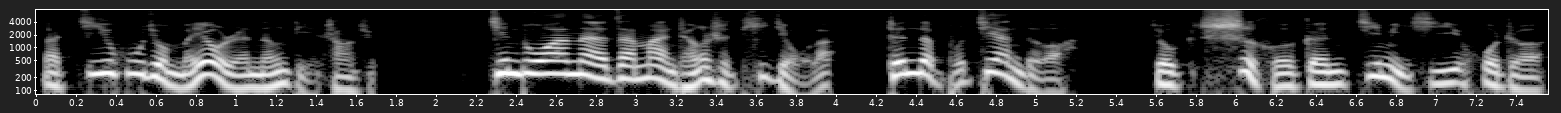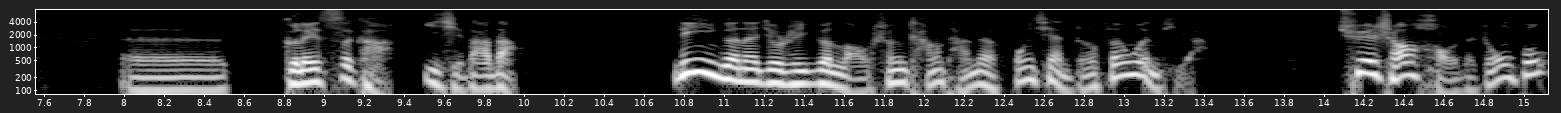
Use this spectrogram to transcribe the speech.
那几乎就没有人能顶上去。金多安呢，在曼城是踢久了，真的不见得啊，就适合跟基米希或者呃格雷斯卡一起搭档。另一个呢，就是一个老生常谈的锋线得分问题啊，缺少好的中锋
